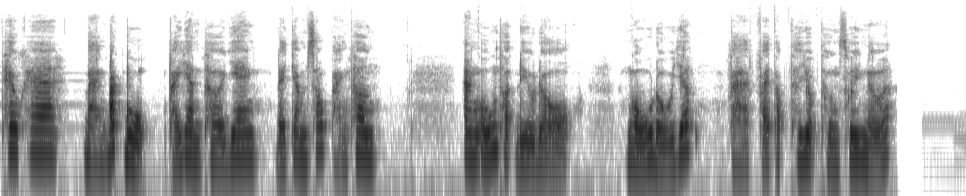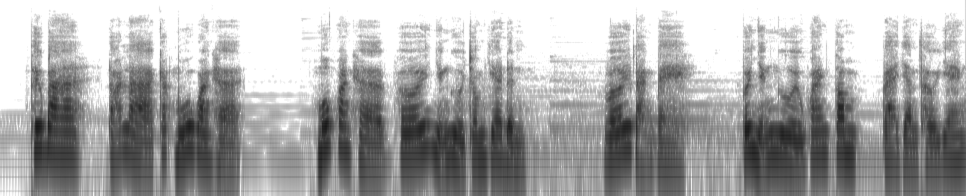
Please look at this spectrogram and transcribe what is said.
Theo kha, bạn bắt buộc phải dành thời gian để chăm sóc bản thân, ăn uống thật điều độ, ngủ đủ giấc và phải tập thể dục thường xuyên nữa. Thứ ba, đó là các mối quan hệ. Mối quan hệ với những người trong gia đình, với bạn bè, với những người quan tâm và dành thời gian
